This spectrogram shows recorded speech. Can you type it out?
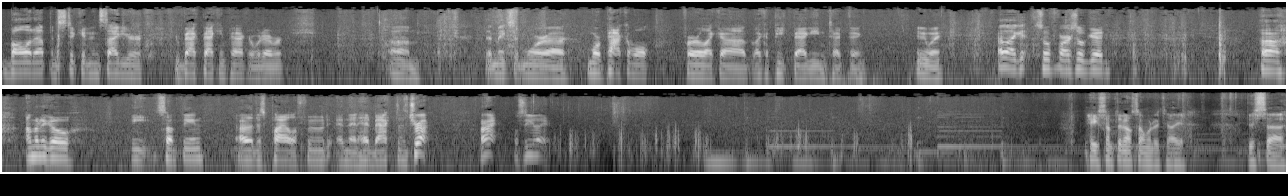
ball it up and stick it inside your your backpacking pack or whatever. Um, that makes it more uh, more packable for like a like a peak bagging type thing. Anyway, I like it. So far, so good. Uh, I'm gonna go eat something out of this pile of food and then head back to the truck. All right, we'll see you later. Hey, something else I want to tell you. This uh,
